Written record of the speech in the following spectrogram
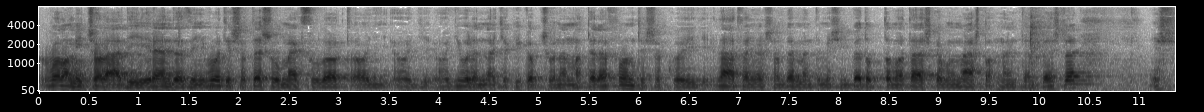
valami családi rendezvény volt, és a tesó megszólalt, hogy, hogy, hogy jó lenne, ha kikapcsolnám a telefont, és akkor így látványosan bementem, és így bedobtam a táskába, másnap mentem Pestre, és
